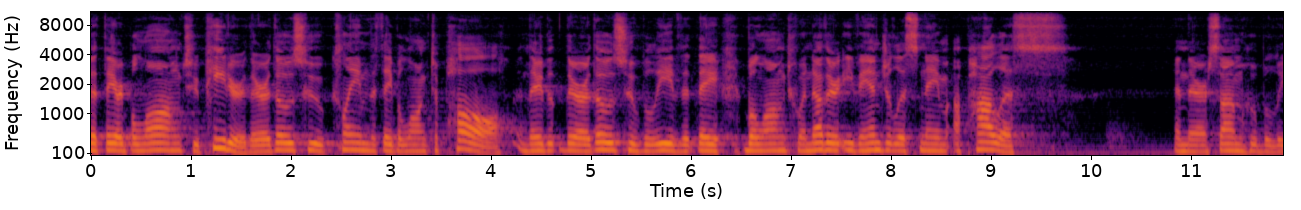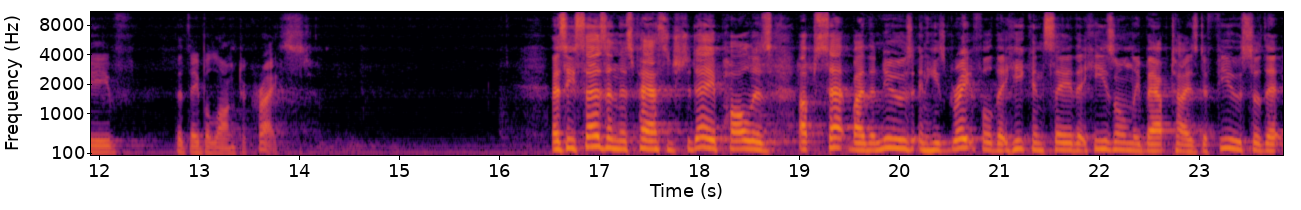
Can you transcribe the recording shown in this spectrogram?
that they belong to Peter. There are those who claim that they belong to Paul. And they, there are those who believe that they belong to another evangelist named Apollos. And there are some who believe that they belong to Christ. As he says in this passage today, Paul is upset by the news and he's grateful that he can say that he's only baptized a few so that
